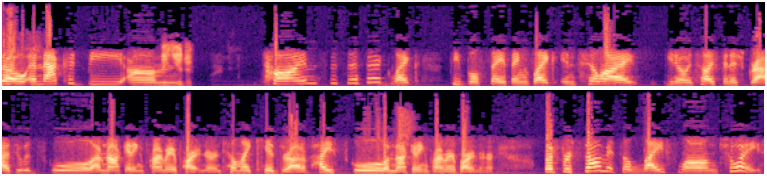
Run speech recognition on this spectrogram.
So, and that could be um, time specific. Like people say things like, "Until I, you know, until I finish graduate school, I'm not getting a primary partner. Until my kids are out of high school, I'm not getting a primary partner." But for some, it's a lifelong choice.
